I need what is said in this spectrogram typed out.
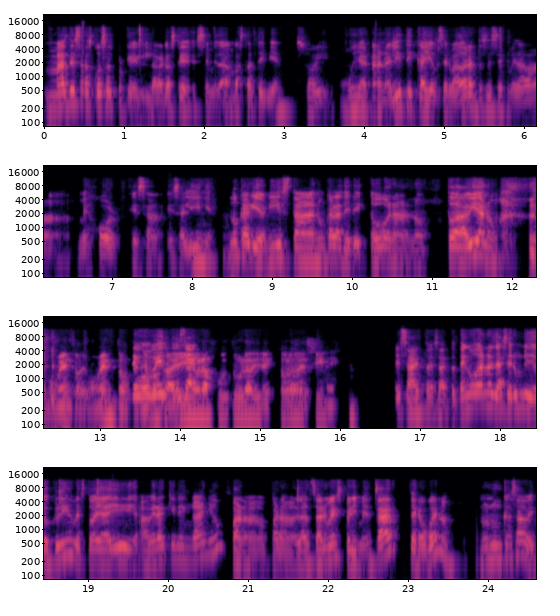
más de esas cosas, porque la verdad es que se me daban bastante bien. Soy muy analítica y observadora, entonces se me daba mejor esa, esa línea. Nunca guionista, nunca la directora, no. Todavía no. De momento, de momento. Tenemos ahí una futura directora de cine. Exacto, exacto. Tengo ganas de hacer un videoclip, estoy ahí a ver a quién engaño para, para lanzarme a experimentar, pero bueno, uno nunca sabe.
